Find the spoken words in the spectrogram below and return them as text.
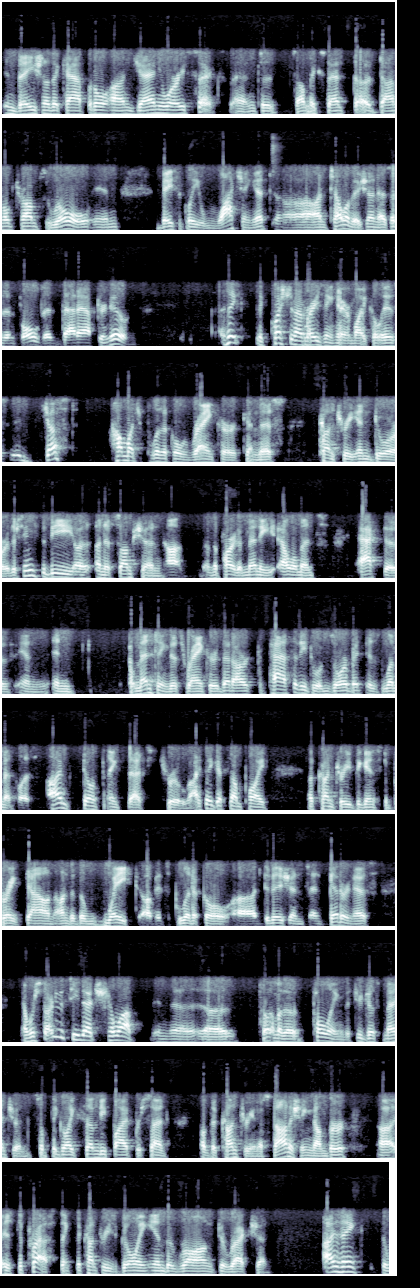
invasion of the Capitol on January 6th, and to some extent, uh, Donald Trump's role in basically watching it uh, on television as it unfolded that afternoon. I think the question I'm raising here, Michael, is just how much political rancor can this country endure? There seems to be a, an assumption uh, on the part of many elements active in, in fomenting this rancor that our capacity to absorb it is limitless. I don't think that's true. I think at some point a country begins to break down under the weight of its political uh, divisions and bitterness. And we're starting to see that show up in the, uh, some of the polling that you just mentioned. Something like 75% of the country, an astonishing number, uh, is depressed, think the country's going in the wrong direction. I think the,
